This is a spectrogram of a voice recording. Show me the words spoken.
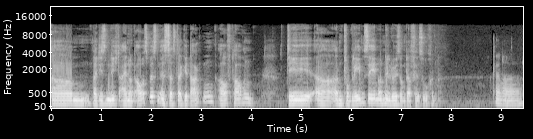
ähm, bei diesem Nicht ein- und Auswissen, ist, dass da Gedanken auftauchen, die äh, ein Problem sehen und eine Lösung dafür suchen. Genau.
